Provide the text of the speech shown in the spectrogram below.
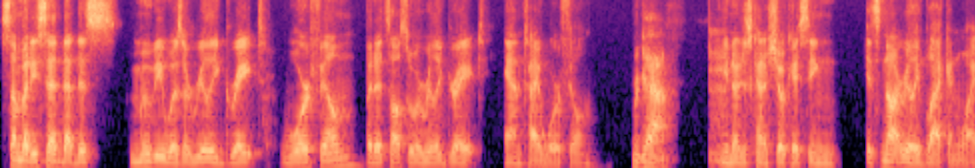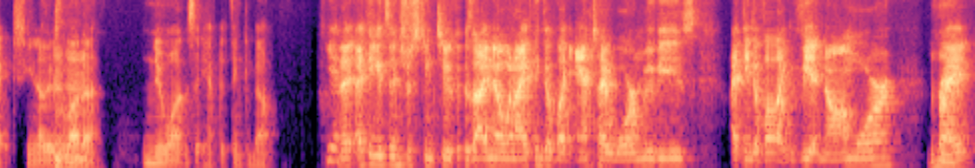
somebody said that this movie was a really great war film, but it's also a really great anti-war film. Yeah. You know, just kind of showcasing it's not really black and white. You know, there's mm-hmm. a lot of nuance that you have to think about. Yeah, I think it's interesting too because I know when I think of like anti-war movies, I think of like Vietnam War, mm-hmm. right?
